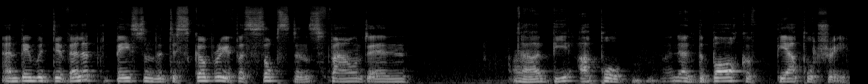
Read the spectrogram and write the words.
and they were developed based on the discovery of a substance found in uh, the apple, uh, the bark of the apple tree.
